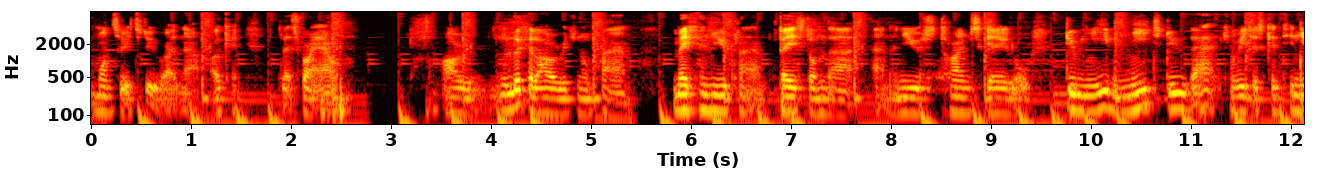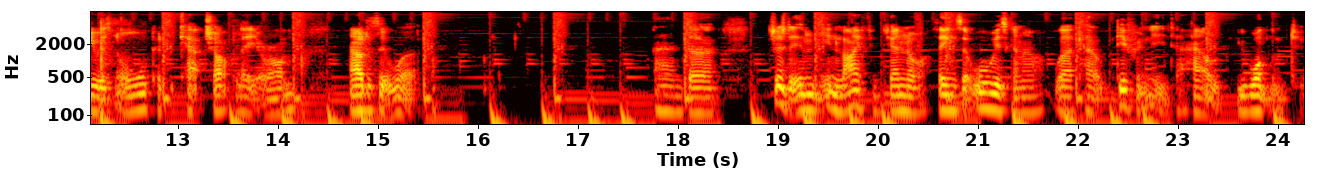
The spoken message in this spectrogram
Monsui to do right now? Okay, let's write out our look at our original plan, make a new plan based on that and a new time scale, or do we even need to do that? Can we just continue as normal? Could we catch up later on? How does it work? And uh, just in, in life in general, things are always going to work out differently to how you want them to.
